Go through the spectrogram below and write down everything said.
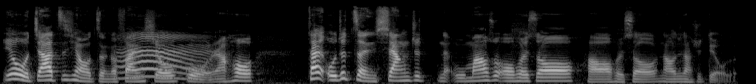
因为我家之前有整个翻修过，然后在我就整箱就，我妈说哦回收，好回收，然后就拿去丢了。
